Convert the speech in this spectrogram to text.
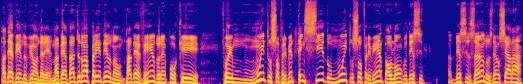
Tá devendo, viu, André? Na verdade, não aprendeu, não. Tá devendo, né? Porque foi muito sofrimento, tem sido muito sofrimento ao longo desse, desses anos, né? O Ceará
